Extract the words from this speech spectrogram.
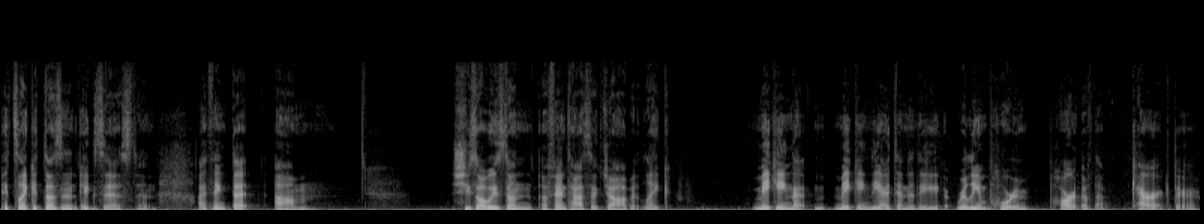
it's like it doesn't exist, and I think that um, she's always done a fantastic job at like making that making the identity a really important part of that character.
